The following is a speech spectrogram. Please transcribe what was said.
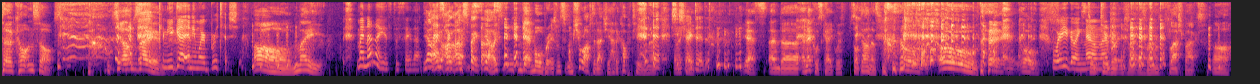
Her cotton socks. you know what I'm saying? Can you get any more British? Oh, mate. My nana used to say that. Yeah, I, I, I cotton expect. Yeah, I, you can get more British. I'm sure after that she had a cup of tea and a, she and a sure cake. did. Yes, and uh, an Eccles cake with sultanas. oh, oh, whoa! Where are you going now, too, too? British that well. Flashbacks. Oh,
